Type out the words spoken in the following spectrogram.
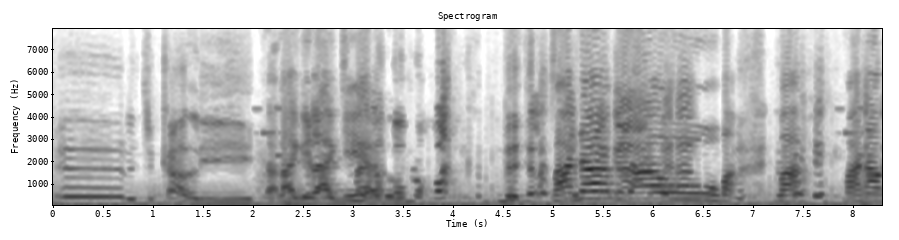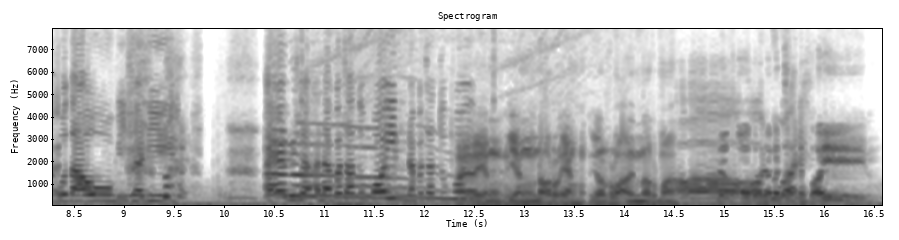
Eh, lucu kali. tak lagi-lagi aku. goblok banget. Udah jelas. Mana aku tahu, ma, ma, mana aku tahu bisa di, eh bisa dapat satu poin, dapat satu poin. Ayo yang yang nor yang normal, yang normal. Oh, oh, oh, dapat dua satu poin.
